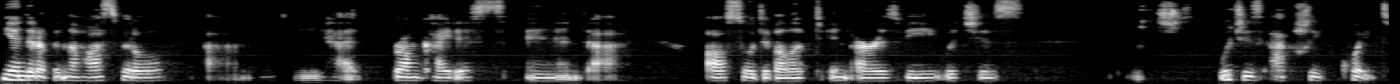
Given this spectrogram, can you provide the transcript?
he ended up in the hospital. Um, he had bronchitis and uh, also developed an RSV, which is which which is actually quite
